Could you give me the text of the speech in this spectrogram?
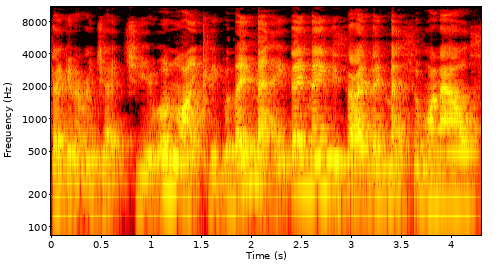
they're going to reject you. Unlikely, but they may. They may decide they've met someone else.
